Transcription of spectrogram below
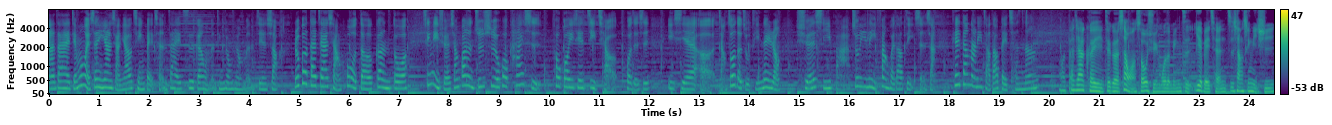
那在节目尾声一样，想邀请北辰再一次跟我们听众朋友们介绍，如果大家想获得更多心理学相关的知识，或开始透过一些技巧或者是一些呃讲座的主题内容，学习把注意力放回到自己身上，可以到哪里找到北辰呢？哦，大家可以这个上网搜寻我的名字叶北辰，智商心理师，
